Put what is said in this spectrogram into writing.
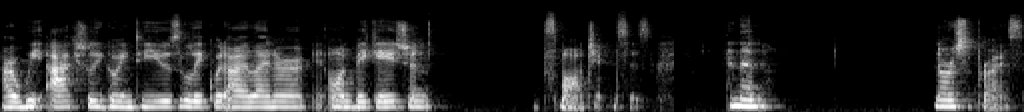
Are we actually going to use a liquid eyeliner on vacation? Small chances. And then, no surprise,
